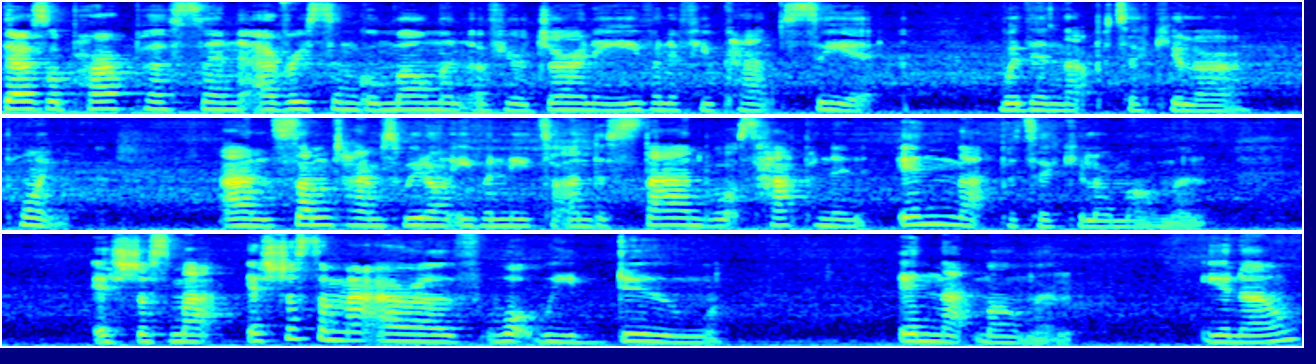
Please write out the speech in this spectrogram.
there's a purpose in every single moment of your journey, even if you can't see it within that particular point. And sometimes we don't even need to understand what's happening in that particular moment. It's just ma- it's just a matter of what we do in that moment. You know?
